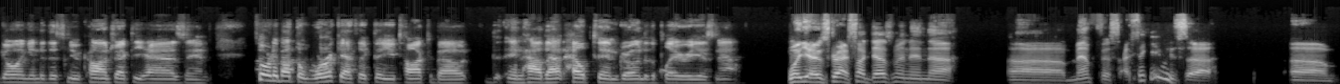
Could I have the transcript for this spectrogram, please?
going into this new contract he has, and sort of about the work ethic that you talked about and how that helped him grow into the player he is now. Well, yeah, it was great. I saw Desmond in uh, uh, Memphis. I think he was. Uh, um,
